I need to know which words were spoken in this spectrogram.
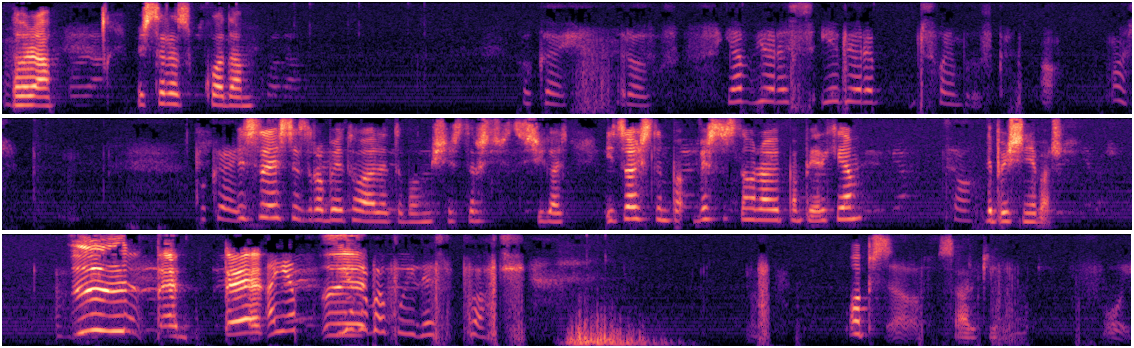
Dobra. Wiesz co, rozkładam. Okej, rozłóż. Ja biorę, ja biorę swoją poduszkę. O, masz. Okej, Wiesz co, jeszcze zrobię toaletę, bo mi się strasznie chce ścigać. I coś z tym, wiesz co z tym robię papierkiem? Co? Się nie bacz. A ja, ja chyba pójdę spać. Ops, No, sorki. fuj,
